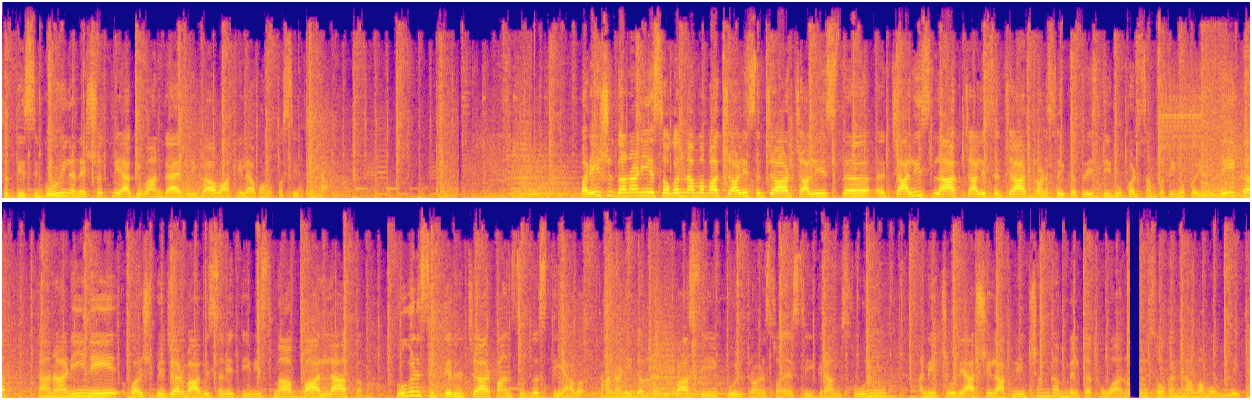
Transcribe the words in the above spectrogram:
શક્તિસિંહ ગોહિલ અને ક્ષત્રિય આગેવાન ગાયત્રીબા વાઘેલા પણ ઉપસ્થિત રહ્યા. પરેશ ધાનાણીએ સોગંદનામામાં ચાલીસ હજાર, ચાલીસ ચાલીસ લાખ, ચાલીસ હજાર, ત્રણસો એકત્રીસની રોકડ સંપત્તિનો કર્યો ઉલ્લેખ? ધાનાણીને વર્ષ બે હજાર બાવીસ અને ત્રેવીસમાં બાર લાખ ઓગણસિત્તેર હજાર પાંચસો દસની આવક. ધાનાણી દંપતી પાસે કુલ ત્રણસો એસી ગ્રામ સોનું અને ચોર્યાસી લાખની જંગમ મિલકત હોવાનો સોગંદનામામાં ઉલ્લેખ.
